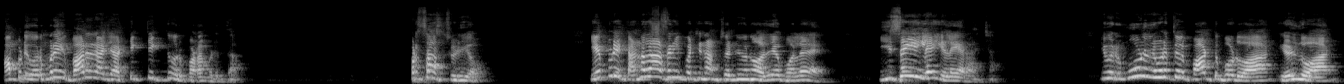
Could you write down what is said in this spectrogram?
அப்படி ஒரு முறை பாரதிராஜா டிக் டிக்னு ஒரு படம் எடுத்தார். பிரசாத் ஸ்டுடியோ எப்படி கண்ணதாசனை பற்றி நாம் சொன்னோனோ அதே போல இசையிலே இளையராஜா. இவர் மூணு நிமிடத்தில் பாட்டு போடுவார் எழுதுவார்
